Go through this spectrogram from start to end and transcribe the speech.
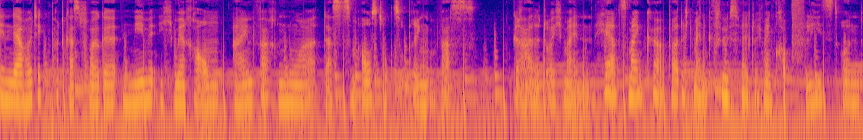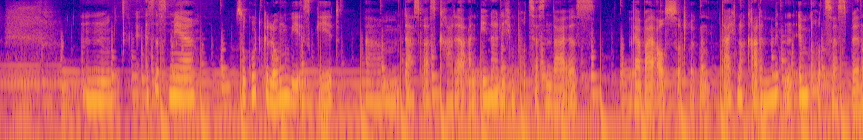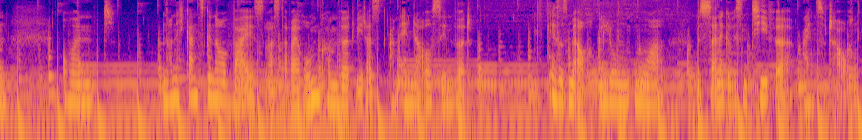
In der heutigen Podcast-Folge nehme ich mir Raum, einfach nur das zum Ausdruck zu bringen, was gerade durch mein Herz, mein Körper, durch meine Gefühlswelt, durch meinen Kopf fließt. Und mm, es ist mir so gut gelungen, wie es geht, ähm, das, was gerade an innerlichen Prozessen da ist, verbal auszudrücken, da ich noch gerade mitten im Prozess bin und noch nicht ganz genau weiß, was dabei rumkommen wird, wie das am Ende aussehen wird, ist es mir auch gelungen, nur bis zu einer gewissen Tiefe einzutauchen.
